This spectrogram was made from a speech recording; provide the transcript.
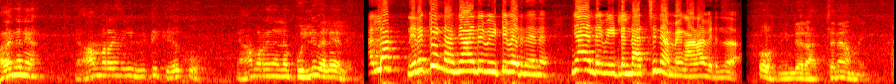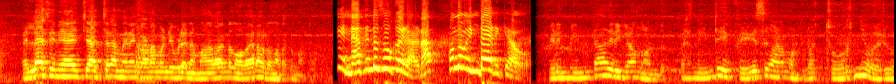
അതെങ്ങനെയാ? ഞാൻ പറയുന്നത് ഈ വീട്ടിൽ കേൾക്കുവോ? ഞാൻ പറയുന്നതെല്ലാം പുല്ല് വിലയല്ലേ? അല്ല നിനക്കെന്താ ഞാൻ എന്റെ വീട്ടിൽ വരുന്നതിന് ഞാൻ എന്റെ വീട്ടിൽ എന്റെ അച്ഛനും അമ്മയും കാണാൻ വരുന്നതാ. ഓ നിന്റെ ഒരു അച്ഛനും അമ്മയും. എല്ലാ ശനിയാഴ്ച അച്ഛനും അമ്മേനെ കാണാൻ വേണ്ടി ഇവിടെ മാതാവിന്റെ നൊവേന വരെ നടക്കുന്നുണ്ടോ. എന്നാത്തിന്റെ സുഖടാ ഒന്ന് മിണ്ടായിരിക്കാവോ എടി മിണ്ടാതിരിക്കണമെന്നുണ്ട്. പക്ഷെ നിന്റെ ഈ ഫേസ് കാണുമ്പോണ്ടല്ലോ ചൊറിഞ്ഞു വരുക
